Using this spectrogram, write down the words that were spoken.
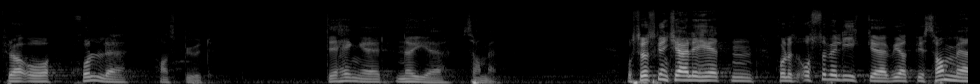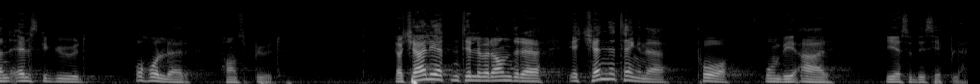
fra å holde Hans bud. Det henger nøye sammen. Og Søskenkjærligheten holdes også ved like ved at vi sammen elsker Gud og holder Hans bud. Ja, kjærligheten til hverandre er kjennetegnet på om vi er Jesu disipler.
